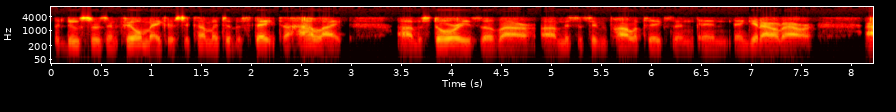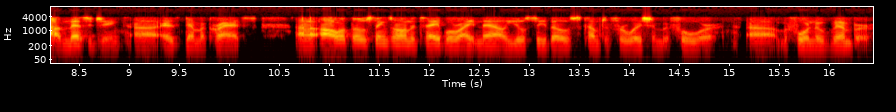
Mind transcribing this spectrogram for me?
producers and filmmakers to come into the state to highlight the stories of our Mississippi politics and, and, and get out our our messaging uh, as Democrats. Uh, all of those things are on the table right now. You'll see those come to fruition before uh, before November.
